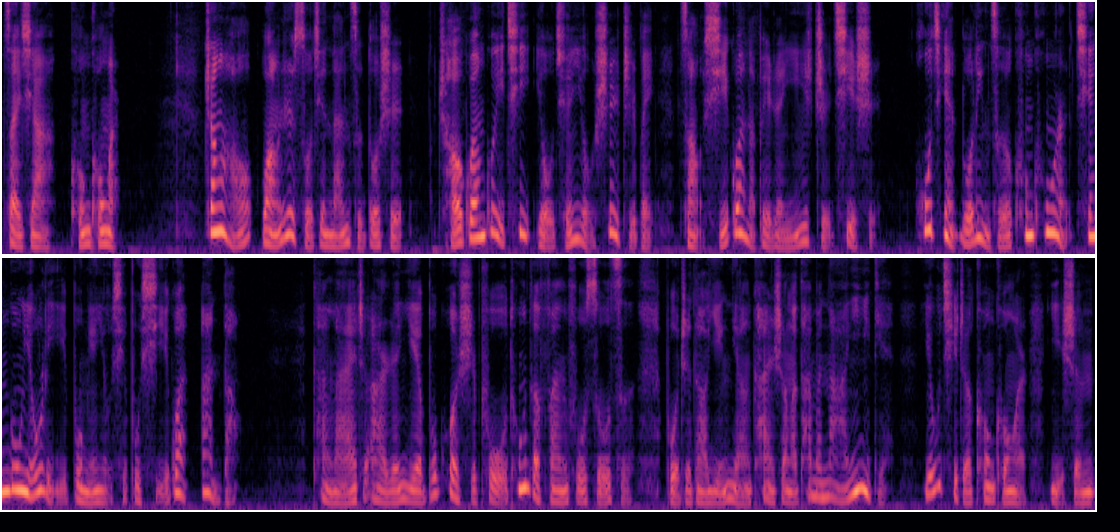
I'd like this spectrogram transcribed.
在下空空儿。”张敖往日所见男子多是朝官贵戚、有权有势之辈，早习惯了被人颐指气使。忽见罗令泽空空儿谦恭有礼，不免有些不习惯，暗道：看来这二人也不过是普通的凡夫俗子，不知道姨娘看上了他们哪一点。尤其这空空儿一身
